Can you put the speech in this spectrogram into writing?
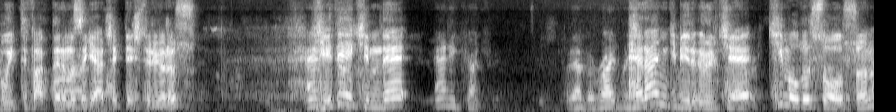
bu ittifaklarımızı gerçekleştiriyoruz. 7 Ekim'de herhangi bir ülke kim olursa olsun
